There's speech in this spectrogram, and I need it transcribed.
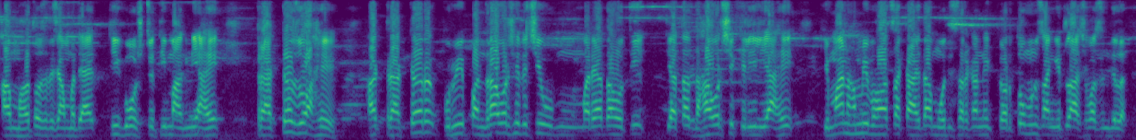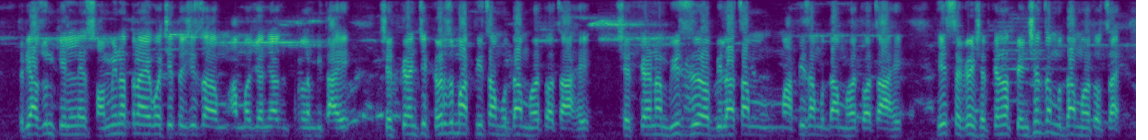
हा महत्त्वाचा त्याच्यामध्ये आहे. ती गोष्ट ती मागणी आहे. ट्रॅक्टर जो आहे हा ट्रॅक्टर पूर्वी पंधरा वर्षे त्याची मर्यादा होती. ती आता दहा वर्षे केलेली आहे. किमान हमी भावाचा कायदा मोदी सरकारने करतो म्हणून सांगितलं आश्वासन दिलं. तरी अजून केलेलं नाही. स्वामीनाथन आयोगाची तशीच अंमलबजावणी अजून प्रलंबित आहे. शेतकऱ्यांची कर्जमाफीचा मुद्दा महत्त्वाचा आहे. शेतकऱ्यांना वीज बिलाचा माफीचा मुद्दा महत्त्वाचा आहे. हे सगळे शेतकऱ्यांना पेन्शनचा मुद्दा महत्त्वाचा आहे.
